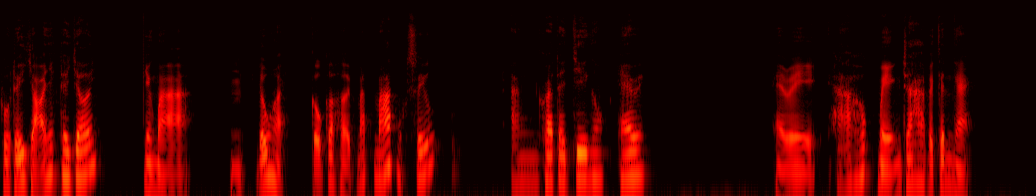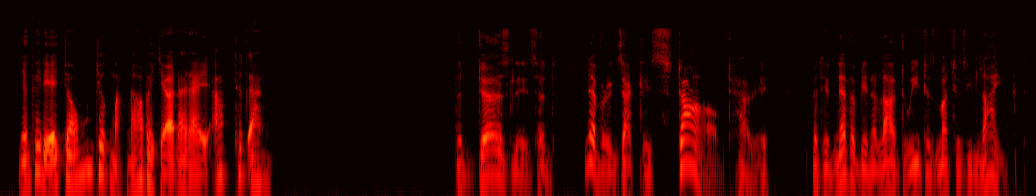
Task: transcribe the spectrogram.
phù thủy giỏi nhất thế giới. Nhưng mà, ừ, đúng rồi, cũng có hơi mát mát một xíu. Ăn khoai tây chiên không, Harry? Harry há hốc miệng ra về kinh ngạc. Những cái đĩa trống trước mặt nó bây giờ đã đầy ắp thức ăn. The Dursleys had never exactly starved Harry, but he'd never been allowed to eat as much as he liked.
